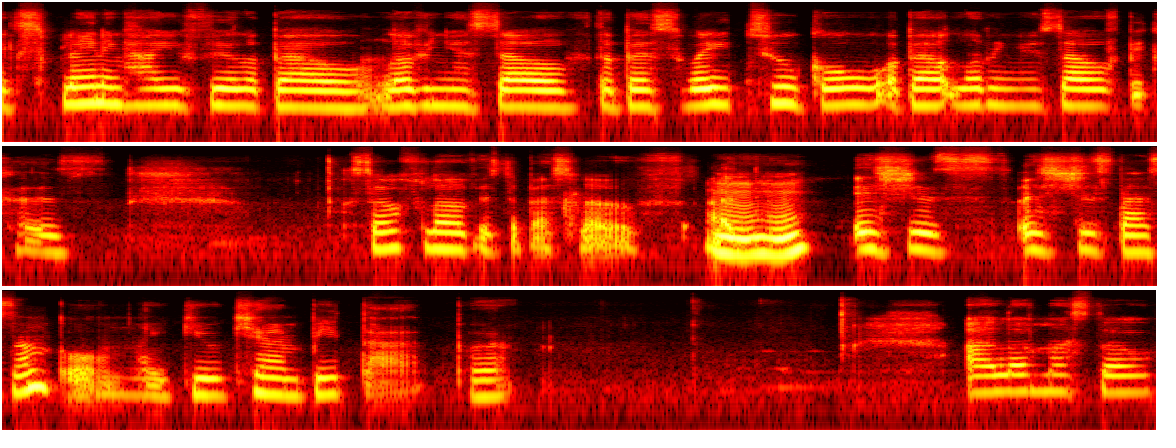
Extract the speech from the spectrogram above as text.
explaining how you feel about loving yourself, the best way to go about loving yourself because self love is the best love. Mm-hmm. It's just it's just that simple. Like you can't beat that. But I love myself.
